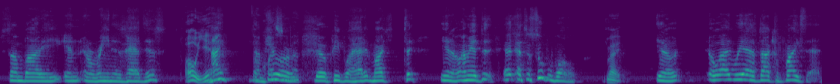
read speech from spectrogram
somebody in arenas had this. Oh yeah. Ninth, No I'm sure there were people had it. March, t- you know, I mean, at, at, at the Super Bowl, Right. you know, oh, we asked Dr. Price that.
